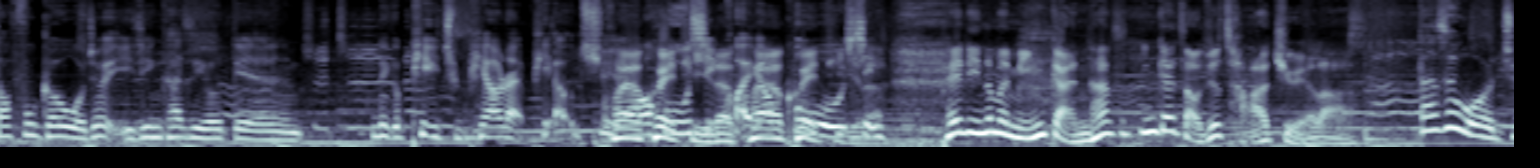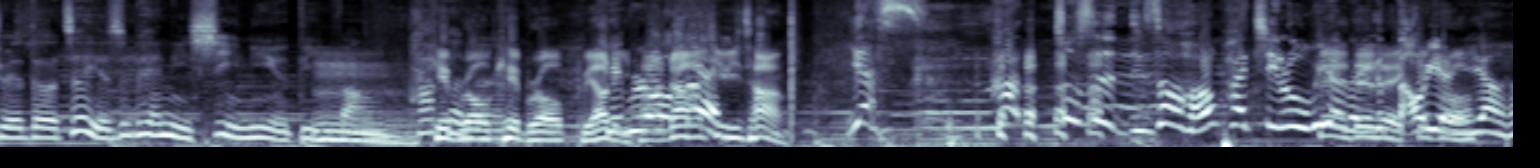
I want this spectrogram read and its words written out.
到副歌我就已经开始有点那个 pitch 飘来飘去，快要溃堤了，快要溃堤了。Penny 那么敏感，他应该早就察觉了。但是我觉得这也是 Penny 细腻的地方。嗯、他 keep roll keep roll，不要理他 roll, 让他继续唱。Yes，他就是你知道，好像拍纪录片的一个导演一样。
